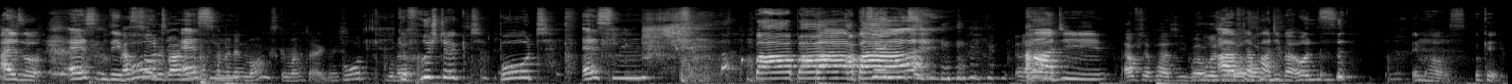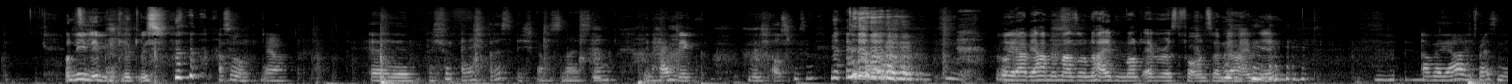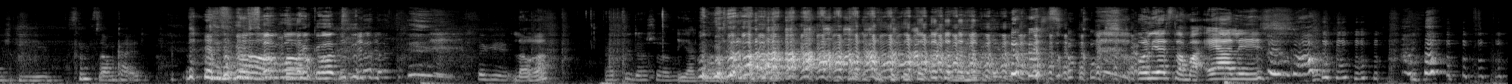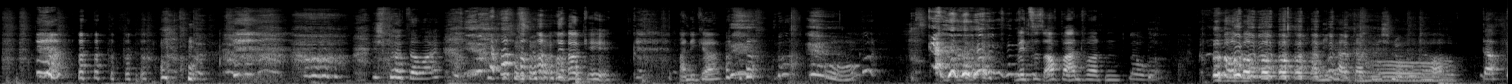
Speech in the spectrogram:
also Essen, Depot, Achso, wir waren, was haben wir Essen, denn morgens gemacht eigentlich? Boot, Bruder. gefrühstückt, Boot, Essen, Bar, Bar, Bar, Absinth. Party, Afterparty bei uns. Afterparty bei uns. Im Haus. Okay. Und sie leben glücklich. Achso, ja. Äh, ich finde eigentlich alles echt ganz nice. Ne? Den Heimweg will ich ausschließen. Oh ja, wir haben immer so einen halben Mount Everest vor uns, wenn wir heimgehen. Aber ja, ich weiß nicht, die Fünfsamkeit. Oh mein Gott. Okay. Laura? Habt ihr doch schon. Ja, komm. Und jetzt nochmal ehrlich. Ich bleib dabei. Okay. Annika? Willst du es auch beantworten? Laura. Annika hat gerade nicht nur rote Haare. Das.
